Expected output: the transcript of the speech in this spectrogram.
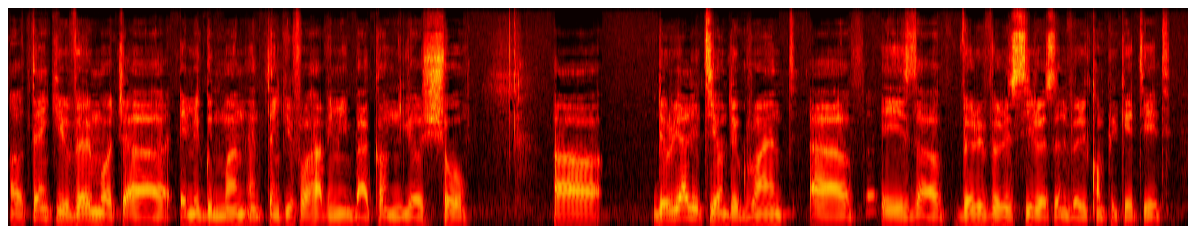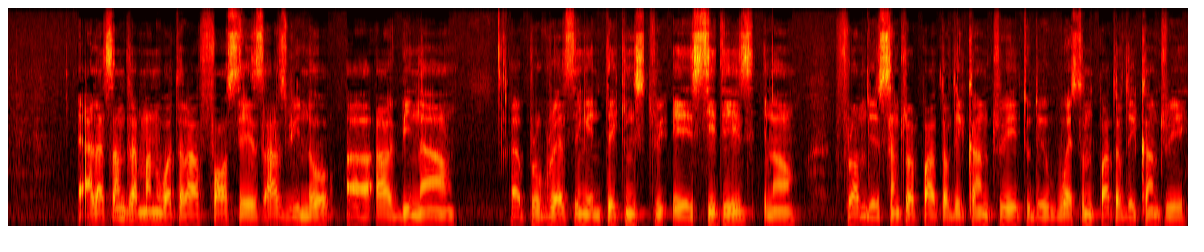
Oh, thank you very much, uh, Amy Goodman, and thank you for having me back on your show. Uh, the reality on the ground uh, is uh, very, very serious and very complicated. Alassane Dramane Ouattara forces, as we know, uh, have been uh, progressing and taking uh, cities, you know, from the central part of the country to the western part of the country,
